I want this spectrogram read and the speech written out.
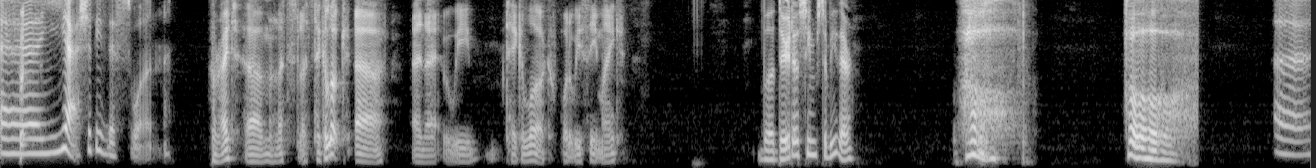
uh, yeah, should be this one. All right, um, let's let's take a look. Uh, and uh, we take a look. What do we see, Mike? The data seems to be there. Oh, oh, Uh,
